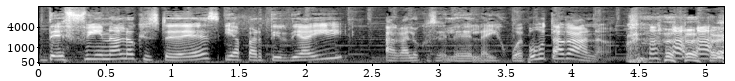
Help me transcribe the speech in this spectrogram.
defina lo que usted es y a partir de ahí haga lo que se le dé la hijo de puta gana.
